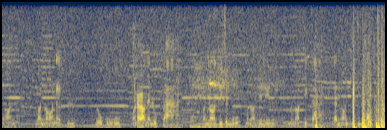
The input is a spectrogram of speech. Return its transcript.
หมอนมานอนในรูหูมานอนในลูกตามานอนที่จมูกมานอนที่ลิ้นมานอนที่กายและนอนที่จิตใจของเรา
